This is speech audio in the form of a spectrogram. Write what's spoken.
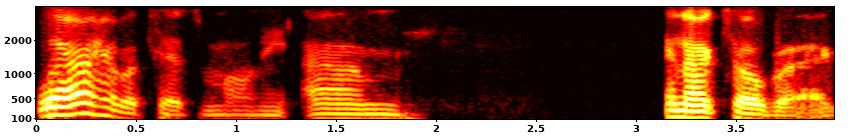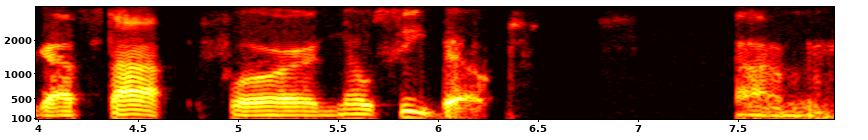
Well, I have a testimony. Um, in October, I got stopped for no seatbelt. Um,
